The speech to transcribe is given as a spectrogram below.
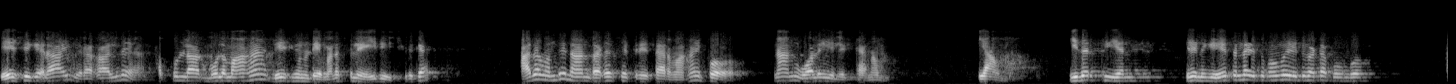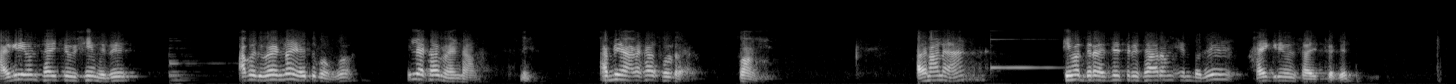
தேசிகராய் விறகால்னு அப்புள்ளார் மூலமாக தேசிகனுடைய மனசுல எழுதி வச்சிருக்க. அதை வந்து நான் ரகசிய திரைசாரமாக இப்போ நான் ஓலையில் இட்டனம். யாம். இதற்கு என் இதை நீங்க ஏத்துனா எது ஏத்துக்காட்டா போங்க. அகிரிவன் சாதித்த விஷயம் இது. அப்ப இது வேணும்னா ஏத்துக்கோங்க இல்லாட்டா வேண்டாம். அப்படின்னு அழகா சொல்ற சுவாமி. அதனால ஸ்ரீமத் ரகசிய திரிசாரம் என்பது ஹைகிரீவன் சாதித்தது.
